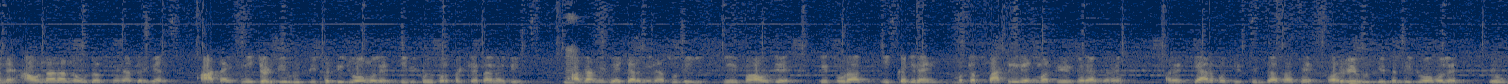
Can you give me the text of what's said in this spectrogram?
અને આવનારા નવ દસ મહિના દરમિયાન આ ટાઈપની ઝડપી વૃદ્ધિ થતી જોવા મળે તેવી કોઈ પણ શક્યતા નથી. આગામી બે ચાર મહિના સુધી જે ભાવ છે તે થોડાક એક જ રેન્જ મતલબ સાંકડી રેન્જમાં ટ્રેડ કર્યા કરે. અને ત્યાર પછી ચિંતા સાથે હળવી વૃદ્ધિ થતી જોવા મળે એવું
